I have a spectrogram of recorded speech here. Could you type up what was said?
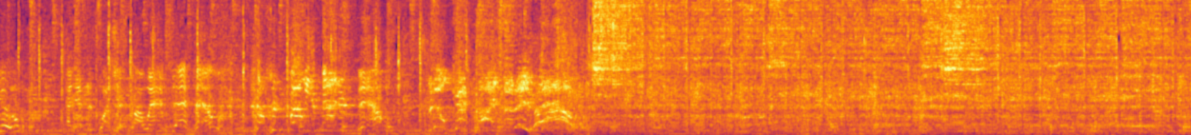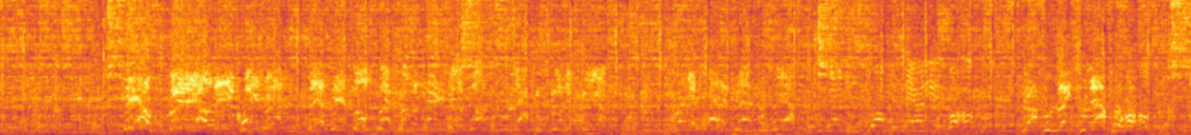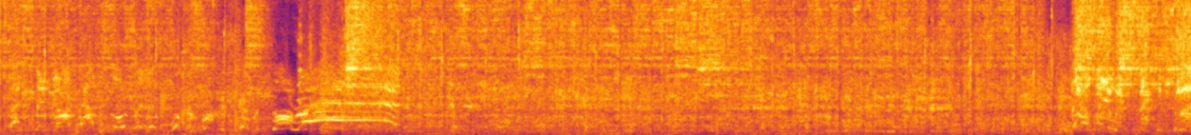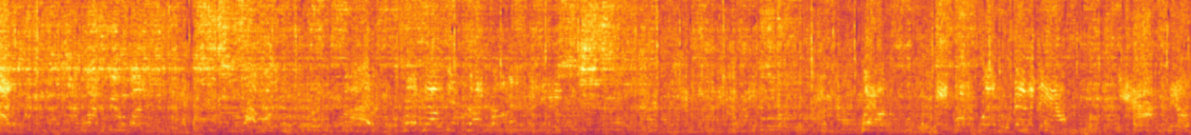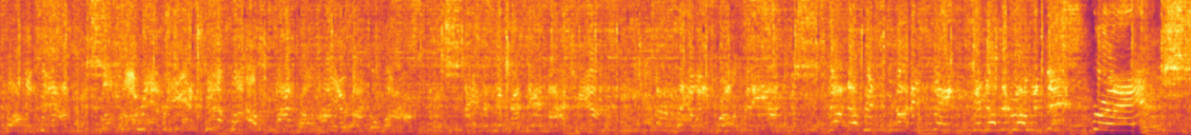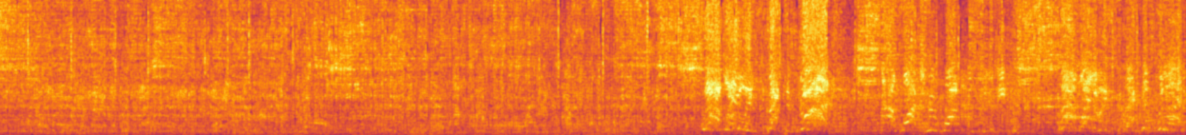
you. And if it's what you're hell, doesn't really matter now. That's the job absolutely. What the fuck? think there's nothing wrong with this brain! What do you expect to good? Now watch who wants to see. How will you expect to good?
